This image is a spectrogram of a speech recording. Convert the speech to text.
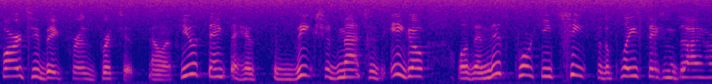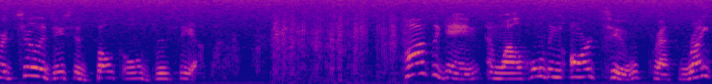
far too big for his britches. Now, if you think that his physique should match his ego, well, then this porky cheat for the PlayStation Die Hard trilogy should bulk old Brucey up. Pause the game, and while holding R2, press right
